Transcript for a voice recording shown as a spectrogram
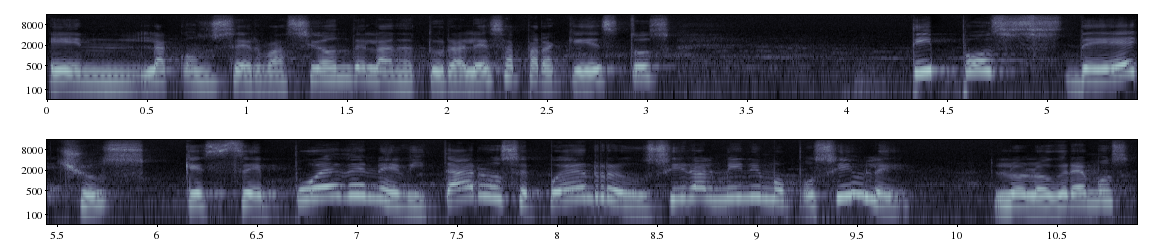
en la conservación de la naturaleza para que estos tipos de hechos que se pueden evitar o se pueden reducir al mínimo posible lo logremos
